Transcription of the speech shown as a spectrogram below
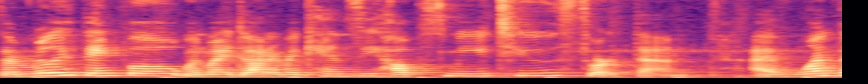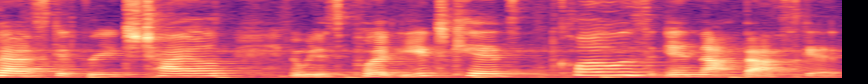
So I'm really thankful when my daughter Mackenzie helps me to sort them. I have one basket for each child and we just put each kid's clothes in that basket.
